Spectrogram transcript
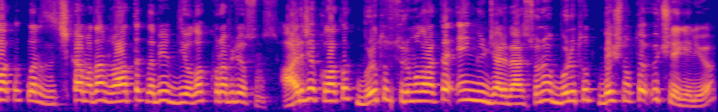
kulaklıklarınızı çıkarmadan rahatlıkla bir diyalog kurabiliyorsunuz. Ayrıca kulaklık Bluetooth sürümü olarak da en güncel versiyonu Bluetooth 5.3 ile geliyor.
